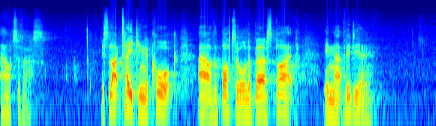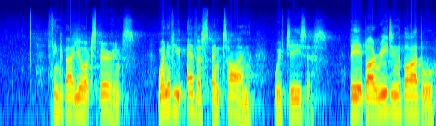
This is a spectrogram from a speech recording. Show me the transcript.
out of us. It's like taking the cork out of the bottle or the burst pipe in that video. Think about your experience. When have you ever spent time with Jesus? Be it by reading the Bible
